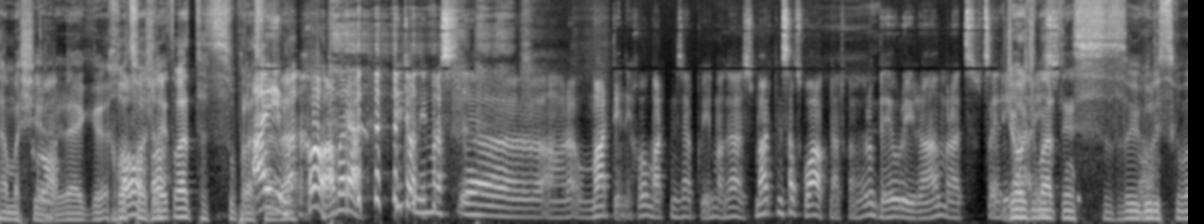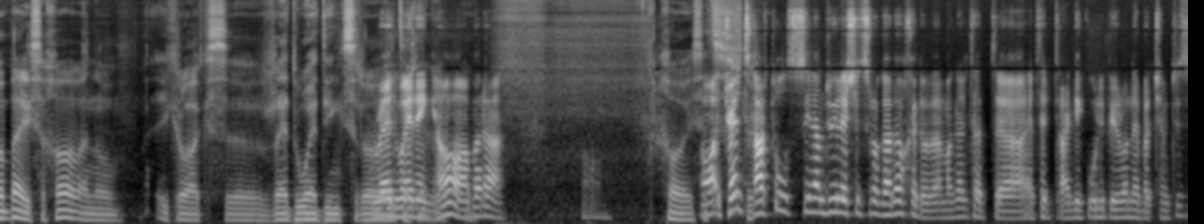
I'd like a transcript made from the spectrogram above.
თამაში არის რა ხოცვაში ლეტყვათ სუფრასთან აი ხო აბარა თვითონ იმას მარტინი ხო მარტინს აკვი მაგას მარტინსაც ხო აქვს თქვა რომ ბევრი რამ რაც წერია ჯორჯ მარტინს იგულისხმება ის ხო ანუ იქ რო აქვს red weddings რო red wedding ხო აბარა ხო, ეს. ჩვენ ქართულ სინამდვილეშიც რო გადავხედოთ, მაგალითად ერთ-ერთი ტრაგიკული პიროვნება ჩემთვის,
